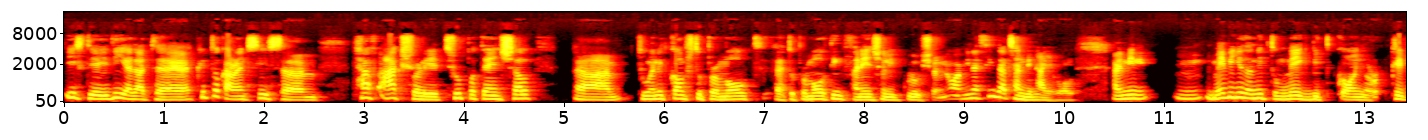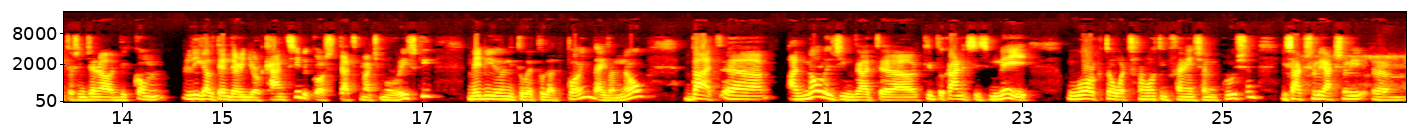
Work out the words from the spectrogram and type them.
is the idea that uh, cryptocurrencies um, have actually true potential um, to when it comes to promote uh, to promoting financial inclusion. No, I mean I think that's undeniable. I mean maybe you don't need to make Bitcoin or cryptos in general become legal tender in your country because that's much more risky. Maybe you don't need to get to that point. I don't know. But uh, acknowledging that uh, cryptocurrencies may work towards promoting financial inclusion is actually actually um,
